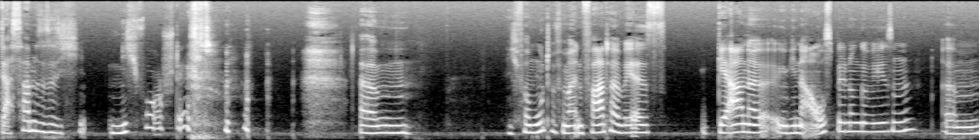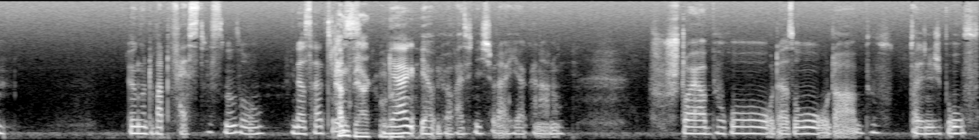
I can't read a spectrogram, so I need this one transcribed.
das haben sie sich nicht vorgestellt. Ähm, ich vermute, für meinen Vater wäre es gerne irgendwie eine Ausbildung gewesen. Ähm, irgendwas Festes, ne? so wie das halt so Handwerk, ist. oder? Ja, ja, ja, weiß ich nicht. Oder hier, keine Ahnung. Steuerbüro oder so oder weiß ich nicht, Beruf.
